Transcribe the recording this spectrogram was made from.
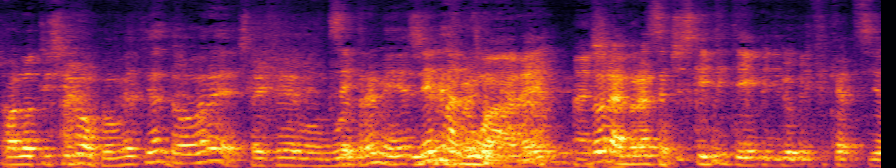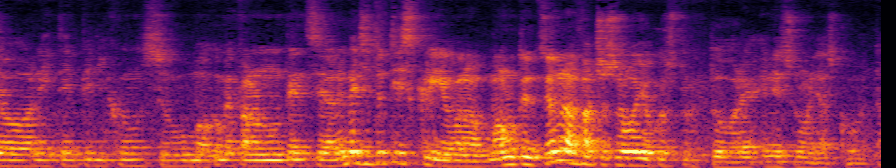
quando ti si rompe un ventilatore, stai fermo due o tre mesi. Nel manuale. Eh, sì. dovrebbero esserci scritti i tempi di lubrificazione, i tempi di consumo, come fare la manutenzione. Invece tutti scrivono manutenzione la faccio solo io costruttore e nessuno li ascolta.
